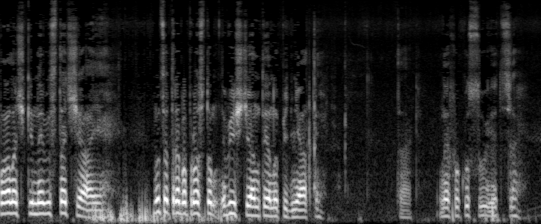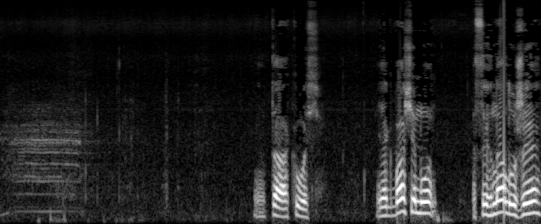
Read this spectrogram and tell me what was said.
палочки не вистачає. Ну, це треба просто вище антенну підняти. Так, не фокусується. Так, ось. Як бачимо, сигнал уже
